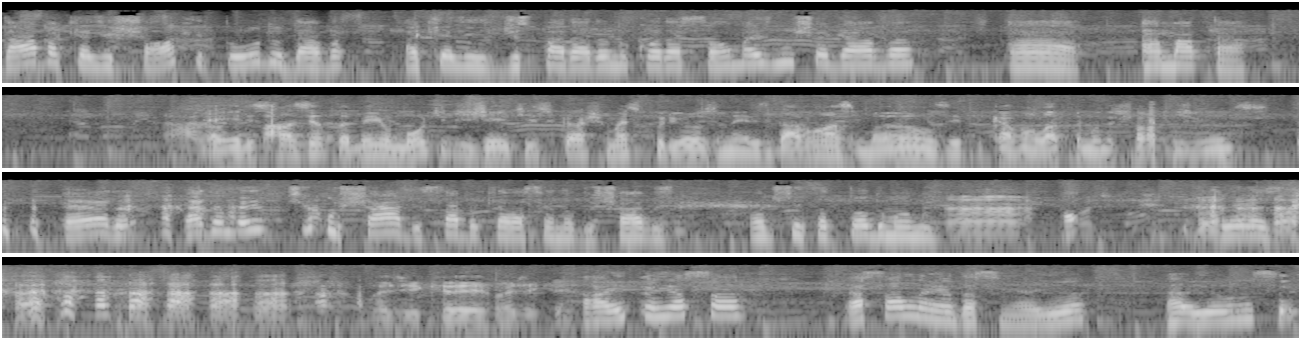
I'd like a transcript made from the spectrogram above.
dava aquele choque e tudo, dava aquele disparada no coração, mas não chegava a, a matar. É, e eles faziam também um monte de gente, isso que eu acho mais curioso, né? Eles davam as mãos e ficavam lá tomando choque juntos. Era, era meio tipo Chaves, sabe aquela cena do Chaves, onde fica todo mundo Ah, preso. Pode crer, pode crer. Aí tem essa, essa lenda, assim, aí, aí eu não sei,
